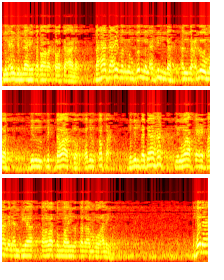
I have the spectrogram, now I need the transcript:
من عند الله تبارك وتعالى فهذا أيضا من ضمن الأدلة المعلومة بالتواتر وبالقطع وبالبداهة من واقع حال الأنبياء صلوات الله وسلامه عليهم. هنا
